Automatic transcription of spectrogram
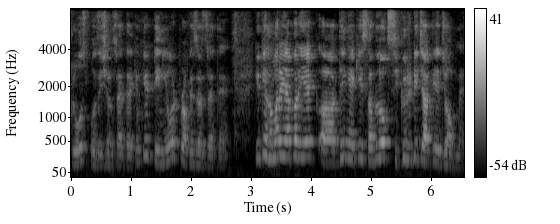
क्लोज पोजीशंस रहते हैं क्योंकि टीनियोर्ड प्रोफेसर रहते हैं। क्योंकि हमारे यहाँ पर एक थिंग है कि सब लोग सिक्योरिटी चाहती है जॉब में।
